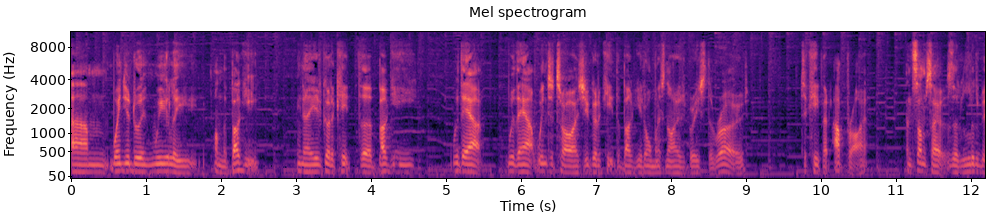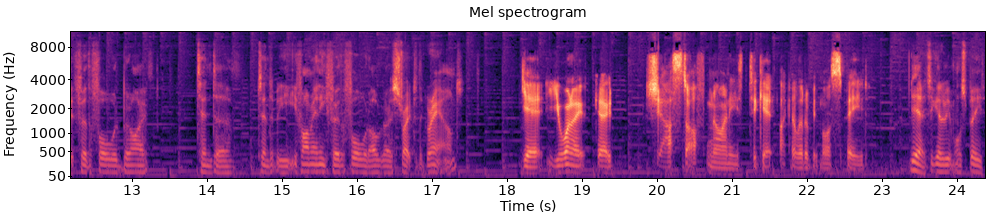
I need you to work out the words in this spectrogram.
um, when you're doing wheelie on the buggy. You know you've got to keep the buggy without without winter tires. You've got to keep the buggy at almost 90 degrees to the road to keep it upright. And some say it was a little bit further forward, but I tend to tend to be if I'm any further forward, I'll go straight to the ground. Yeah, you want to go just off 90 to get like a little bit more speed. Yeah, to get a bit more speed.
